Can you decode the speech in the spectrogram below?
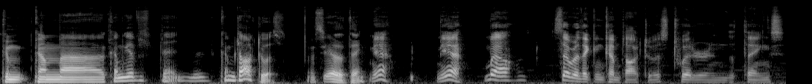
Come come uh, come give us uh, come talk to us. That's the other thing. Yeah. Yeah. Well, so where they can come talk to us. Twitter and the things.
